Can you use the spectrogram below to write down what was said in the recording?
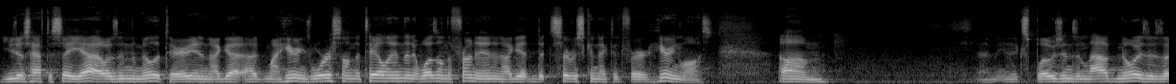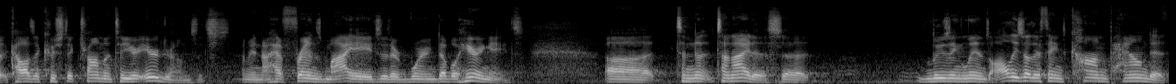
you just have to say, yeah, I was in the military and I got I, my hearing's worse on the tail end than it was on the front end, and I get service connected for hearing loss. Um, I mean, explosions and loud noises that cause acoustic trauma to your eardrums. It's, I mean, I have friends my age that are wearing double hearing aids. Uh, tinnitus, uh, losing limbs, all these other things compounded.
